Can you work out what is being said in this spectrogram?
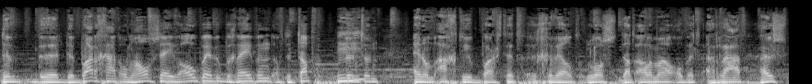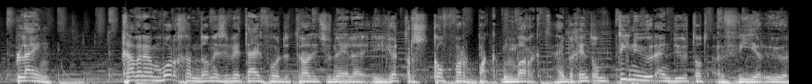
De, de bar gaat om half zeven open, heb ik begrepen, of de tappunten. Mm -hmm. En om acht uur barst het geweld los. Dat allemaal op het Raadhuisplein. Gaan we naar morgen, dan is het weer tijd voor de traditionele Jutters kofferbakmarkt. Hij begint om 10 uur en duurt tot 4 uur.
